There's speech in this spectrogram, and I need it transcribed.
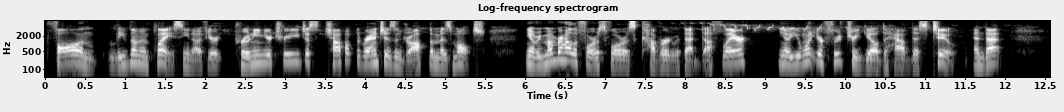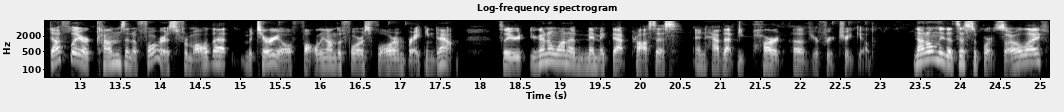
fall and leave them in place. You know, if you're pruning your tree, just chop up the branches and drop them as mulch. You know, remember how the forest floor is covered with that duff layer? You know, you want your fruit tree guild to have this too. And that duff layer comes in a forest from all that material falling on the forest floor and breaking down. So you're you're going to want to mimic that process and have that be part of your fruit tree guild. Not only does this support soil life,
